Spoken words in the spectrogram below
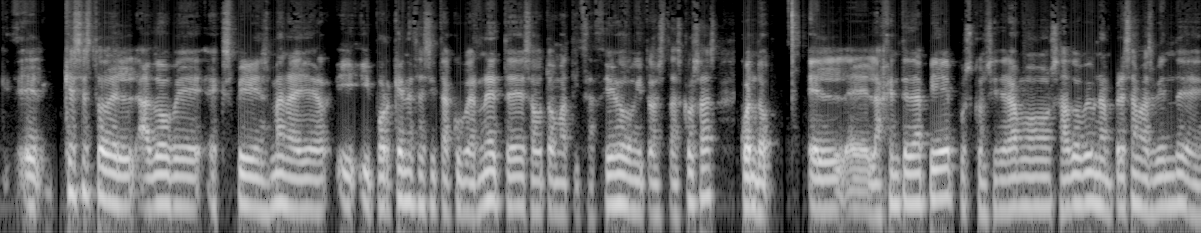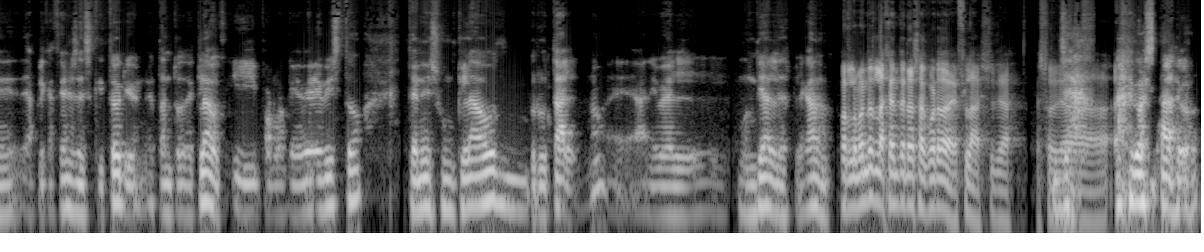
¿qué es esto del Adobe Experience Manager y por qué necesita Kubernetes, automatización y todas estas cosas? Cuando el, eh, la gente de a pie, pues consideramos Adobe una empresa más bien de, de aplicaciones de escritorio, no tanto de cloud. Y por lo que he visto, tenéis un cloud brutal, ¿no? Eh, a nivel mundial desplegado. Por lo menos la gente no se acuerda de Flash ya. Eso ya. Algo es algo,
